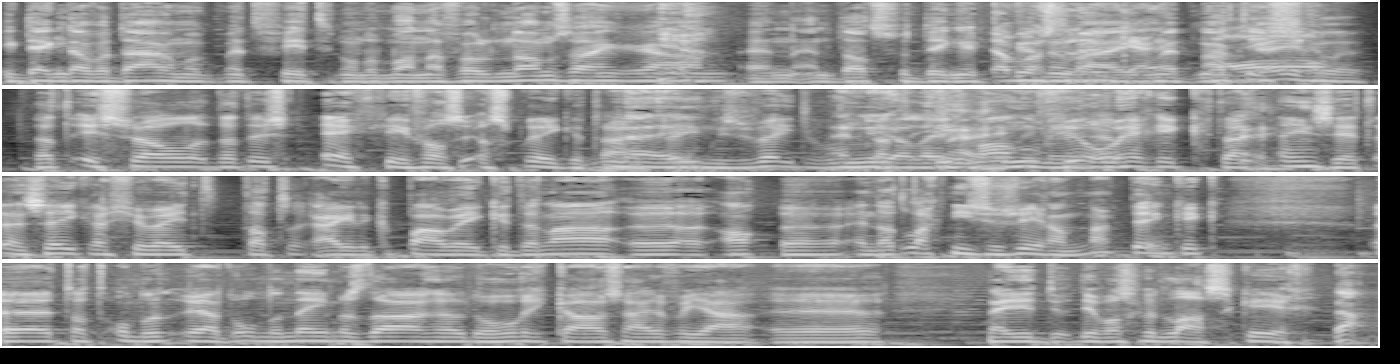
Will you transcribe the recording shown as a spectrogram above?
Ik denk dat we daarom ook met 1400 man naar Volendam zijn gegaan. En, en dat soort dingen Dat kunnen leuk, wij met NAC Oh. regelen. Dat is, wel, dat is echt geen vanzelfsprekendheid. Nee. hè. Je moet weten hoe, En nu dat, alleen niet hoeveel meer, werk daarin zit. En zeker als je weet dat er eigenlijk een paar weken daarna... eh, eh, en dat lag niet zozeer aan NAC, denk ik. eh, dat onder, ja, de ondernemers daar, eh, de horeca, zeiden van ja... eh, nee, dit, dit was de laatste keer. Ja.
